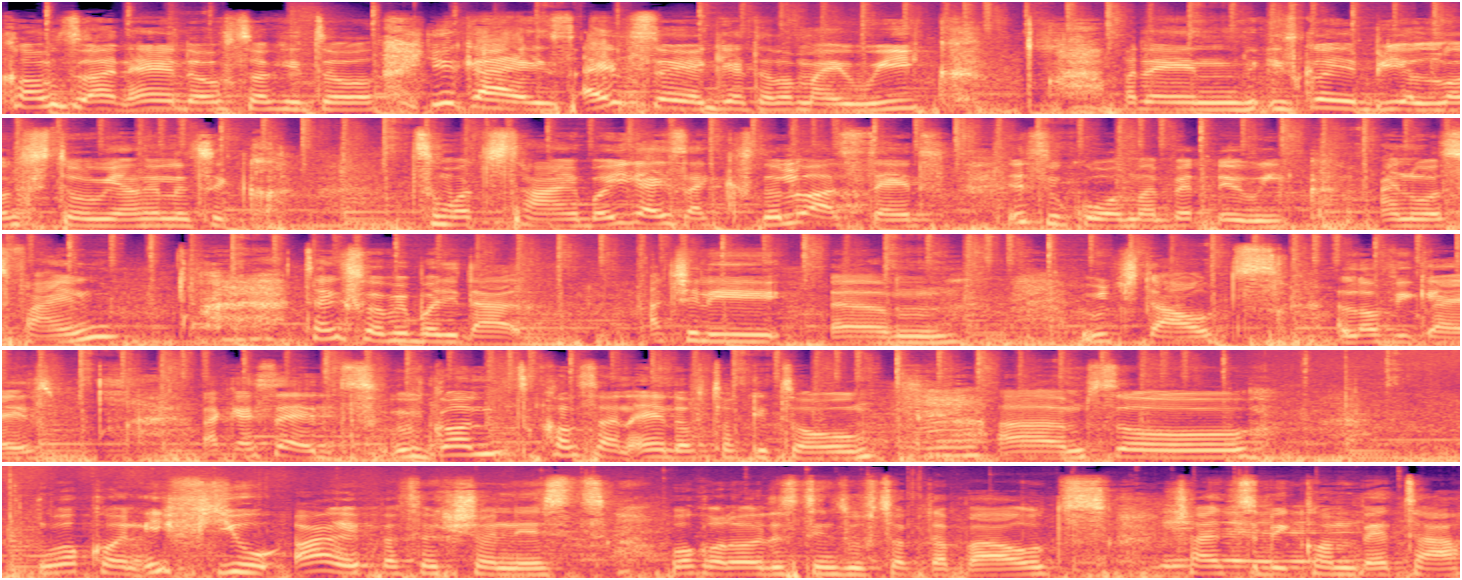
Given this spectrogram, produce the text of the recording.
come to an end of Talking to you guys. I didn't say you get about my week, but then it's going to be a long story. I'm going to take too much time. But you guys, like Lolo has said, this week was my birthday week and it was fine. Thanks for everybody that actually um, reached out. I love you guys. Like I said, we've gone come to an end of Talking to. Um, so work on. If you are a perfectionist work on all these things we've talked about try to become better.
